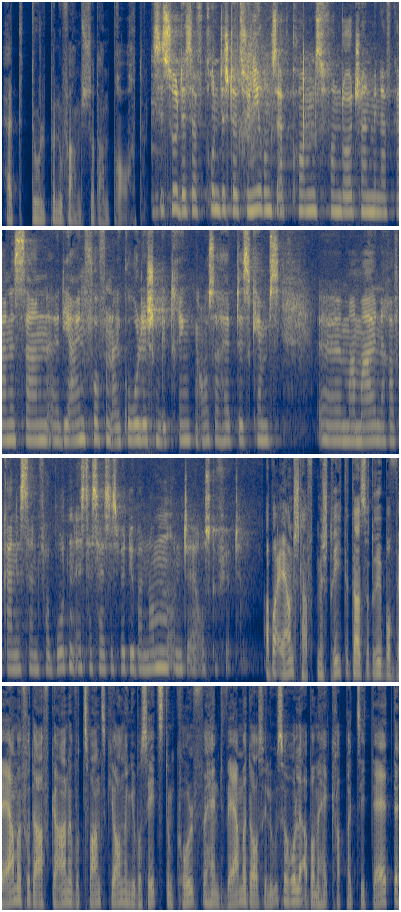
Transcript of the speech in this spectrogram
hat Tulpen auf Amsterdam gebracht. Es ist so, dass aufgrund des Stationierungsabkommens von Deutschland mit Afghanistan äh, die Einfuhr von alkoholischen Getränken außerhalb des Camps äh, Mamal nach Afghanistan verboten ist. Das heißt, es wird übernommen und äh, ausgeführt. Aber ernsthaft, man streitet also darüber, Wärme von den Afghanen, die 20 Jahre lang übersetzt und geholfen haben, Wärme da rausholen, aber man hat Kapazitäten,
